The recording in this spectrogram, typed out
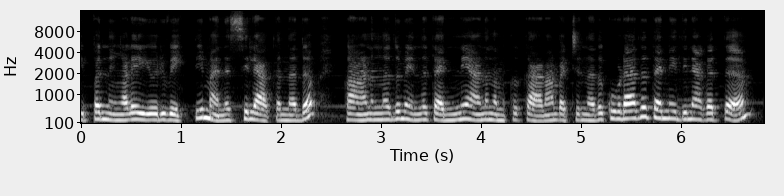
ഇപ്പം നിങ്ങളെ ഈ ഒരു വ്യക്തി മനസ്സിലാക്കുന്നതും കാണുന്നതും എന്ന് തന്നെയാണ് നമുക്ക് കാണാൻ പറ്റുന്നത്. കൂടാതെ തന്നെ ഇതിനകത്ത്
